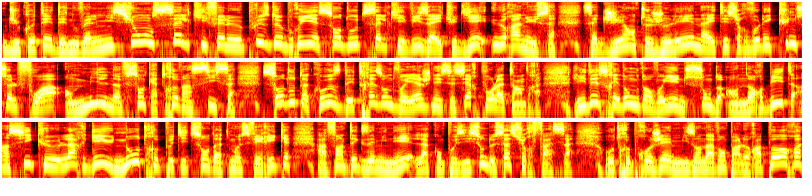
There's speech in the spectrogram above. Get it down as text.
Du côté des nouvelles missions, celle qui fait le plus de bruit est sans doute celle qui vise à étudier Uranus. Cette géante gelée n'a été survolée qu'une seule fois en 1986, sans doute à cause des 13 ans de voyage nécessaires pour l'atteindre. L'idée serait donc d'envoyer une sonde en orbite ainsi que larguer une autre petite sonde atmosphérique afin d'examiner la composition de sa surface. Autre projet mis en avant par le rapport,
